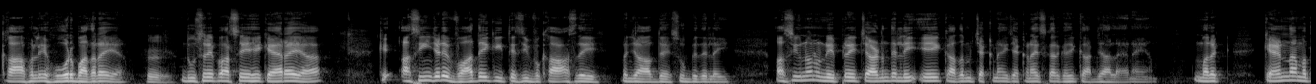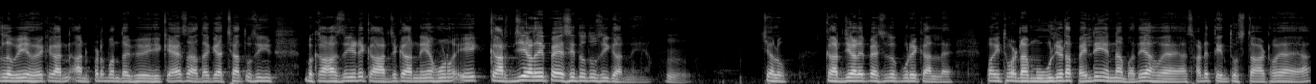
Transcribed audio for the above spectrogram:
ਕਾਫਲੇ ਹੋਰ ਵੱਧ ਰਹੇ ਆ। ਦੂਸਰੇ ਪਾਸੇ ਇਹ ਕਹਿ ਰਹੇ ਆ ਕਿ ਅਸੀਂ ਜਿਹੜੇ ਵਾਅਦੇ ਕੀਤੇ ਸੀ ਵਿਕਾਸ ਦੇ ਪੰਜਾਬ ਦੇ ਸੂਬੇ ਦੇ ਲਈ ਅਸੀਂ ਉਹਨਾਂ ਨੂੰ ਨੇਪਰੇ ਚਾੜਨ ਦੇ ਲਈ ਇਹ ਕਦਮ ਚੱਕਣਾ ਹੀ ਚੱਕਣਾ ਇਸ ਕਰਕੇ ਅਸੀਂ ਕਰਜ਼ਾ ਲੈ ਰਹੇ ਹਾਂ। ਮਤਲਬ ਕਹਿਣ ਦਾ ਮਤਲਬ ਇਹ ਹੋਇਆ ਕਿ ਅਨ- ਅਨਪੜ੍ਹ ਬੰਦਾ ਵੀ ਇਹ ਕਹਿ ਸਕਦਾ ਕਿ ਅੱਛਾ ਤੁਸੀਂ ਵਿਕਾਸ ਦੇ ਜਿਹੜੇ ਕਾਰਜ ਕਰਨੇ ਆ ਹੁਣ ਇਹ ਕਰਜ਼ੇ ਵਾਲੇ ਪੈਸੇ ਤੋਂ ਤੁਸੀਂ ਕਰਨੇ ਆ। ਹੂੰ। ਚਲੋ ਕਰਜ਼ੇ ਵਾਲੇ ਪੈਸੇ ਤੋਂ ਪੂਰੇ ਕਰ ਲੈ। ਭਾਈ ਤੁਹਾਡਾ ਮੂਲ ਜਿਹੜਾ ਪਹਿਲੇ ਇੰਨਾ ਵਧਿਆ ਹੋਇਆ ਆ 3.5 ਤੋਂ ਸਟਾਰਟ ਹੋਇਆ ਆ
